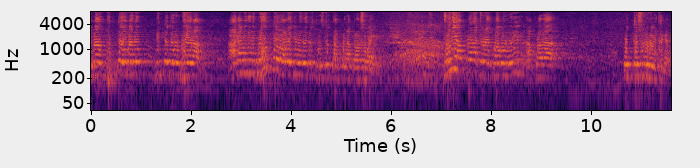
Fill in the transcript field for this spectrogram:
ইমান দীপ্ত ইমানের দীপ্ত তরুণ ভাইয়েরা আগামী দিনে বৃহত্তর লড়াইকে নিজেদের প্রস্তুত থাকবেন আপনারা সবাই। যদি আপনারা জোনায়দ বাবুর করেন আপনারা উত্তরসূরি হয়ে থাকেন।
